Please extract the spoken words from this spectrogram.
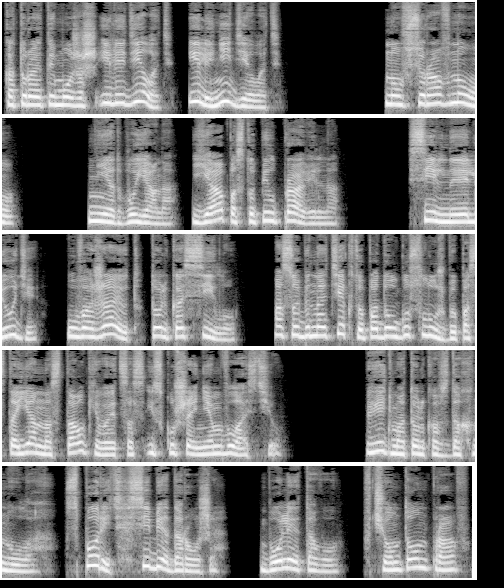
которое ты можешь или делать, или не делать. Но все равно... Нет, Буяна, я поступил правильно. Сильные люди уважают только силу, особенно те, кто по долгу службы постоянно сталкивается с искушением властью. Ведьма только вздохнула. Спорить себе дороже. Более того, в чем-то он прав.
